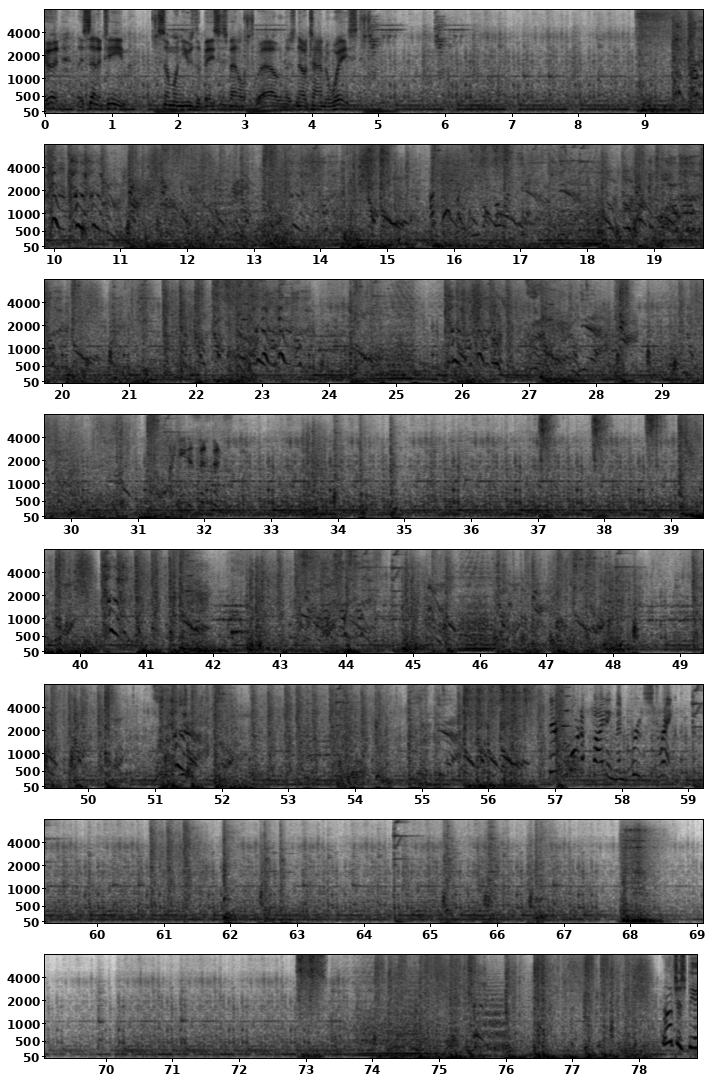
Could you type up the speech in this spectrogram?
Good. They sent a team. Someone used the base's ventilator. Well, then there's no time to waste.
